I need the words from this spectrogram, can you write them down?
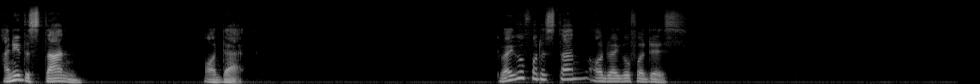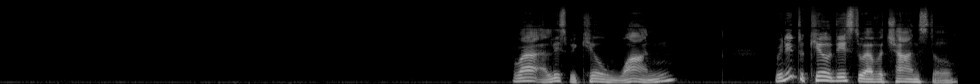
I need the stun. Or that. Do I go for the stun or do I go for this? Well, at least we kill one. We need to kill this to have a chance though.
